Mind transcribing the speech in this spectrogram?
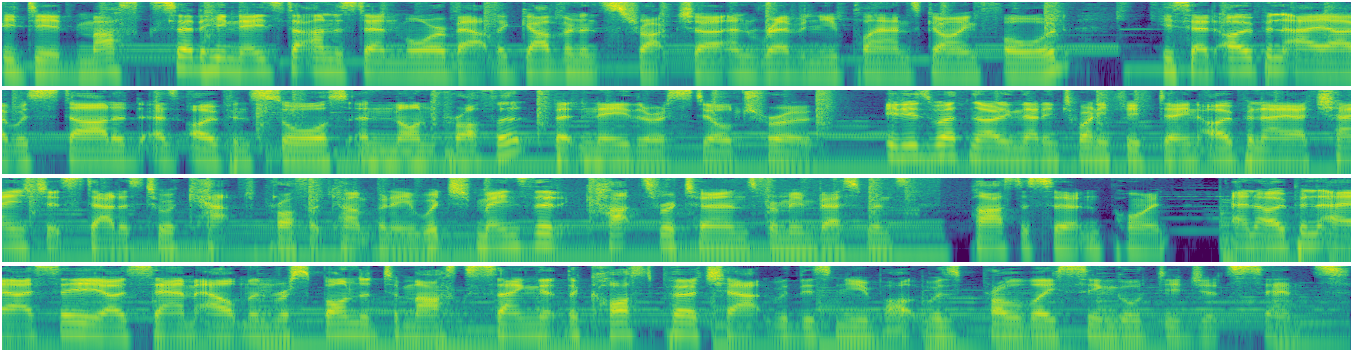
He did. Musk said he needs to understand more about the governance structure and revenue plans going forward. He said OpenAI was started as open source and non profit, but neither are still true. It is worth noting that in 2015, OpenAI changed its status to a capped profit company, which means that it cuts returns from investments past a certain point. And OpenAI CEO Sam Altman responded to Musk saying that the cost per chat with this new bot was probably single digit cents.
